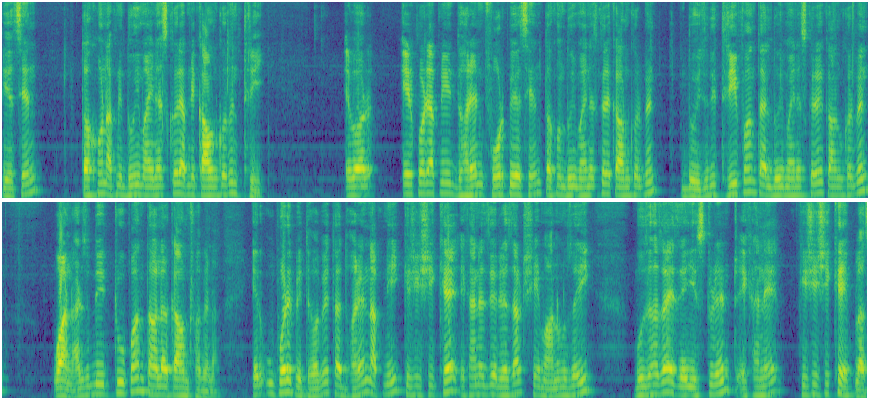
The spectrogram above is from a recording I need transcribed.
পেয়েছেন, তখন আপনি দুই মাইনাস করে আপনি কাউন্ট করবেন থ্রি এবার এরপরে আপনি ধরেন ফোর পেয়েছেন, তখন দুই মাইনাস করে কাউন্ট করবেন দুই। যদি থ্রি পান, তাহলে দুই মাইনাস করে কাউন্ট করবেন ওয়ান আর যদি টু পান, তাহলে আর কাউন্ট হবে না। এর উপরে পেতে হবে। তা ধরেন আপনি কৃষি শিক্ষায় এখানে যে রেজাল্ট সেই মান অনুযায়ী বোঝা যায় যে এই স্টুডেন্ট এখানে কৃষি শিক্ষায় এ প্লাস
